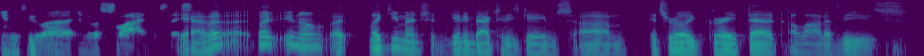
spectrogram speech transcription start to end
into a into a slide, as they yeah, say. but, but you know, uh, like you mentioned, getting back to these games, um, it's really great that a lot of these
